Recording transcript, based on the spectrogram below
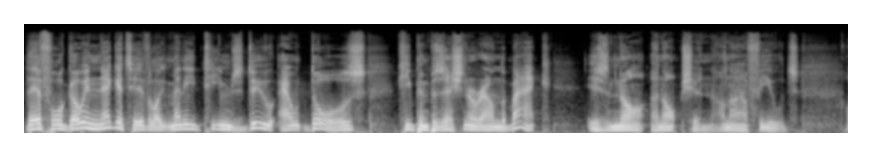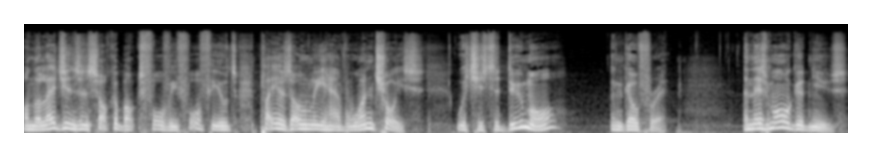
Therefore, going negative, like many teams do outdoors, keeping possession around the back, is not an option on our fields. On the Legends and Soccer Box 4v4 fields, players only have one choice, which is to do more and go for it. And there's more good news.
